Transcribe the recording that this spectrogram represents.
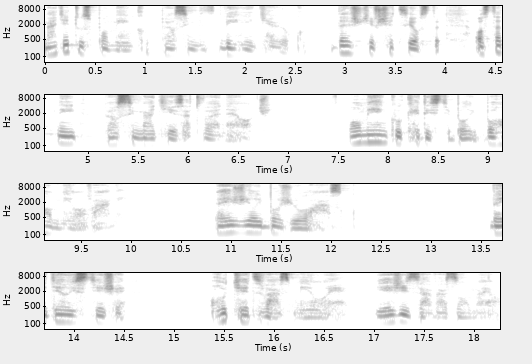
Máte tú spomienku, prosím, zdvihnite ruku. Držte všetci osta- ostatní, prosím, máte zatvorené oči. Spomienku, kedy ste boli Bohom milovaní. Prežili Božiu lásku. Vedeli ste, že Otec vás miluje. Ježiš za vás zomrel.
